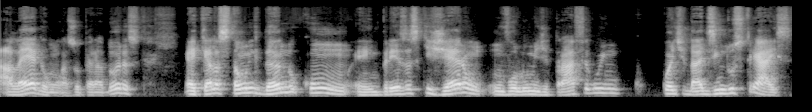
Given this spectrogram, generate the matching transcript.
alegam, as operadoras, é que elas estão lidando com é, empresas que geram um volume de tráfego em quantidades industriais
